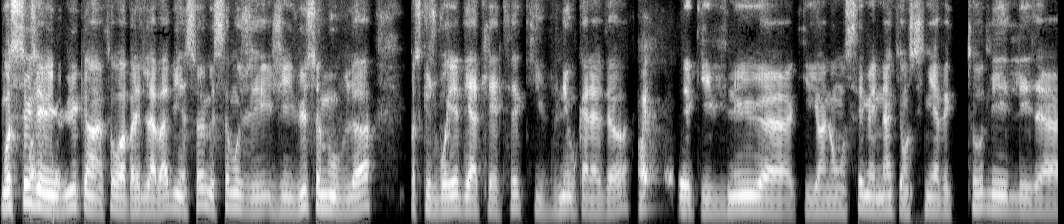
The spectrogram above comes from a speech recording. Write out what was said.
Moi, c'est ça que j'avais vu quand on va parler de la balle, bien sûr, mais ça, moi, j'ai vu ce move-là parce que je voyais des athlétiques qui venaient au Canada et qui, venus, euh, qui ont annoncé maintenant qu'ils ont signé avec tous les, les, euh,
